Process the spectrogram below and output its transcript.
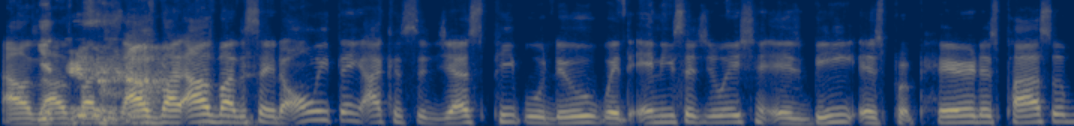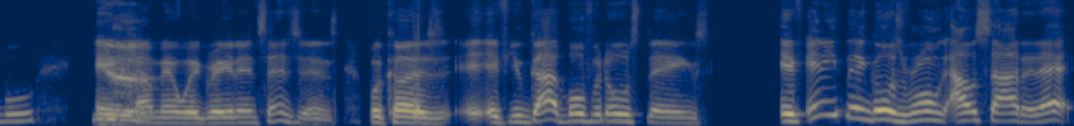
I was, yeah. I was, about, to, I was about, I was about to say the only thing I could suggest people do with any situation is be as prepared as possible and yeah. come in with great intentions. Because if you got both of those things, if anything goes wrong outside of that,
